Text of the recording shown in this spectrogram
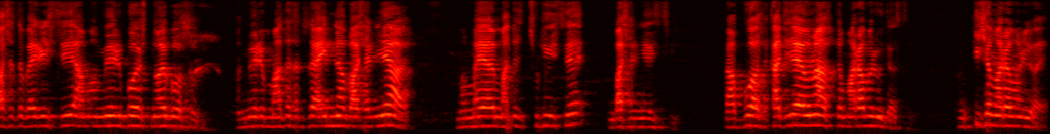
বাসাতে বাইরেছি আমার মেয়ের বয়স নয় বছর। মেয়ের মাথা সাথে আইন না, বাসা নিয়ে আয়। আমার মায়ের মাথায় ছুটি হয়েছে, বাসা নিয়ে এসেছি। আব্বু আছে, কাজে যায় না, আজকে মারামারি হতে আছে কিসে মারামারি হয়?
